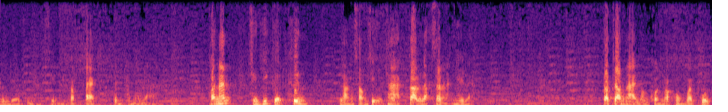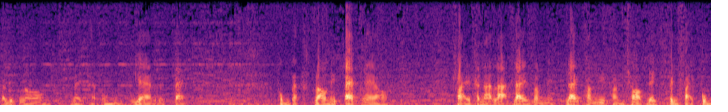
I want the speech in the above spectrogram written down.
รุ่นเดียวกับคุณทักษิณก็แป๊กเป็นธรรมดา เพราะนั้นสิ่งที่เกิดขึ้น หลัง 245ก็ลักษณะนี้แหละ ก็เจ้านายบางคนก็คงไปพูดกับลูกน้องในแถวแย่เลยแป๊กผมเรานี่แป๊กแล้ว ฝ่ายคณะราษฎรได้บำเหน็จได้ความดีความชอบได้เป็นฝ่ายกลุ่ม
